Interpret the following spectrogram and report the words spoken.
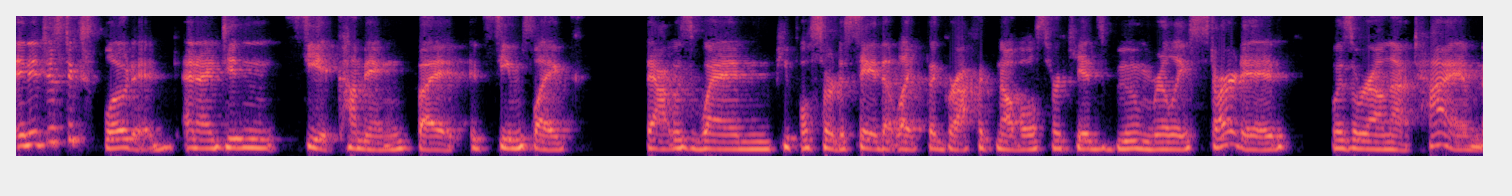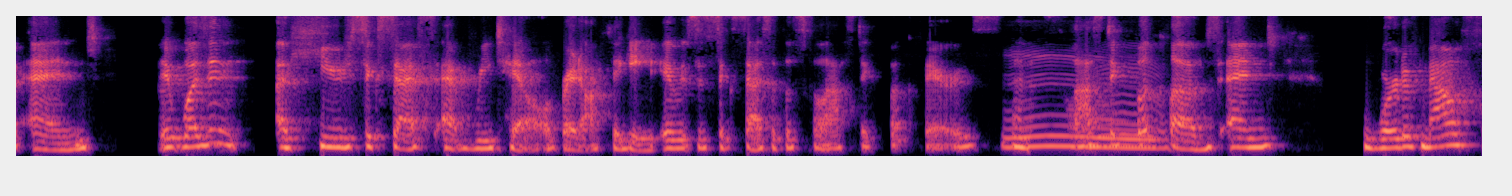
And it just exploded. And I didn't see it coming, but it seems like that was when people sort of say that like the graphic novels for kids boom really started was around that time. And it wasn't a huge success at retail right off the gate. It was a success at the Scholastic book fairs and Mm. Scholastic book clubs. And word of mouth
